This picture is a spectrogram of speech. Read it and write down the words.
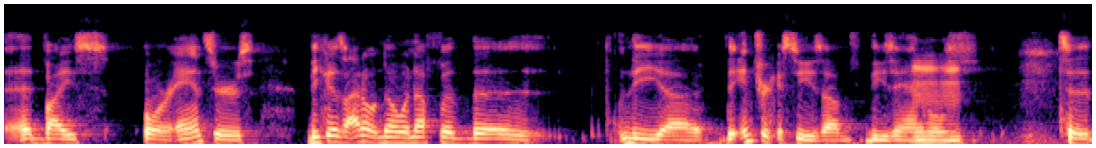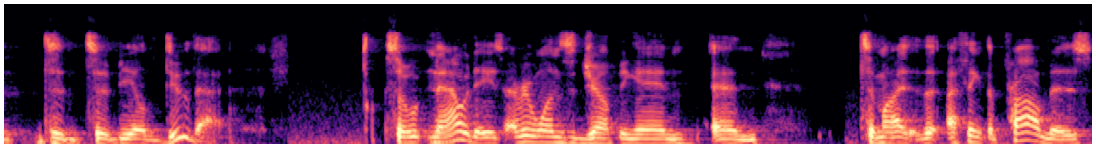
advice or answers because I don't know enough of the the uh, the intricacies of these animals to to to be able to do that. So nowadays, everyone's jumping in, and to my, the, I think the problem is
